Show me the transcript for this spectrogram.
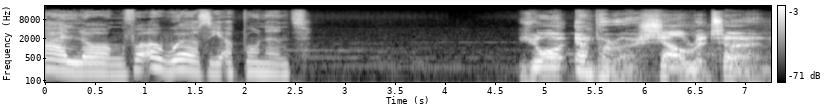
I long for a worthy opponent. Your Emperor shall return.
